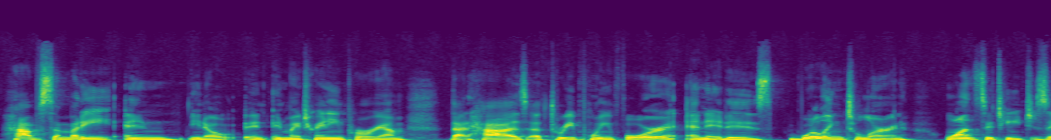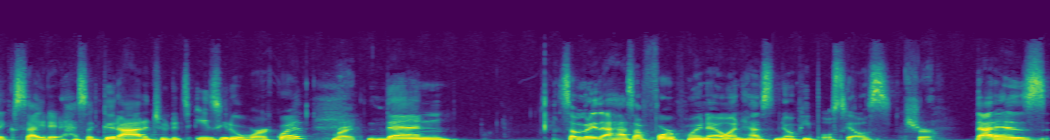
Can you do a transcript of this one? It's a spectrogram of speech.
have somebody in you know in, in my training program that has a 3.4 and it is willing to learn wants to teach is excited has a good attitude it's easy to work with Right. than somebody that has a 4.0 and has no people skills Sure. that is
